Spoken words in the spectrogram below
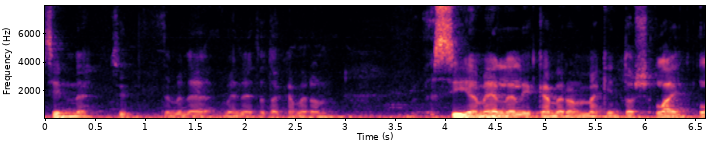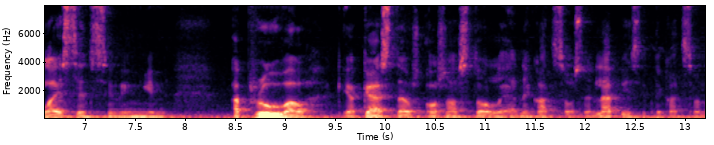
sinne, sitten menee, menee tota Cameron CML eli Cameron Macintosh Licensingin approval ja kästäysosastolle ja ne katsoo sen läpi, sitten ne katsoo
